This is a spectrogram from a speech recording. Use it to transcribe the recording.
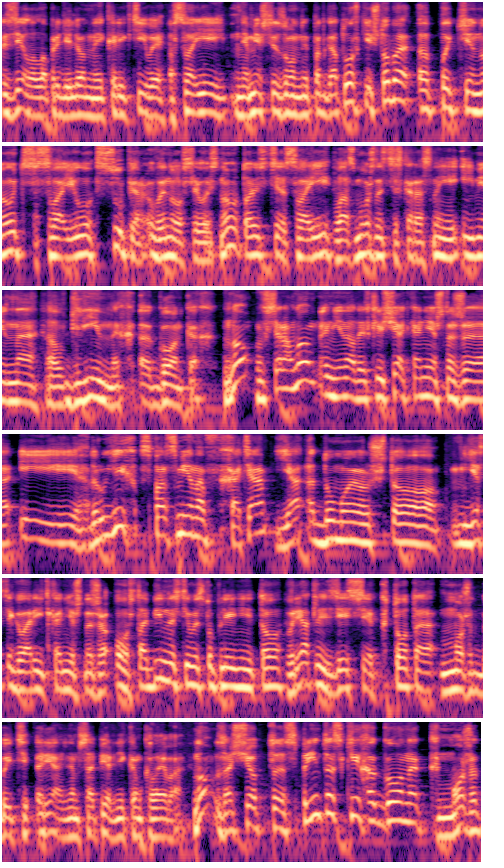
сделал определенные коррективы в своей межсезонной подготовке, чтобы а, подтянуть свою супер выносливость, ну, то есть свои возможности скоростные именно в длинных гонках. Но все равно не надо исключать, конечно же, и других спортсменов, хотя я думаю, что если говорить, конечно же, о стабильности выступлений, то вряд ли здесь кто-то может быть реальным соперником Клева. Но за счет спринтерских гонок может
